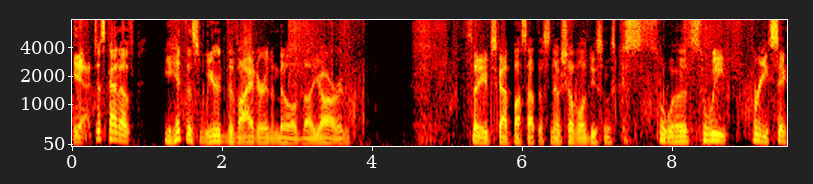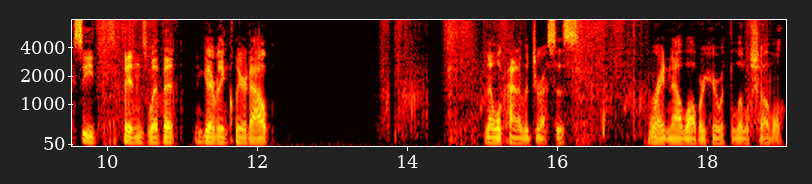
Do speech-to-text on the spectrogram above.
Yeah, just kind of you hit this weird divider in the middle of the yard. So you just gotta bust out the snow shovel and do some sw- sweet 360 spins with it and get everything cleared out. And then we'll kind of address this right now while we're here with the little shovel.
